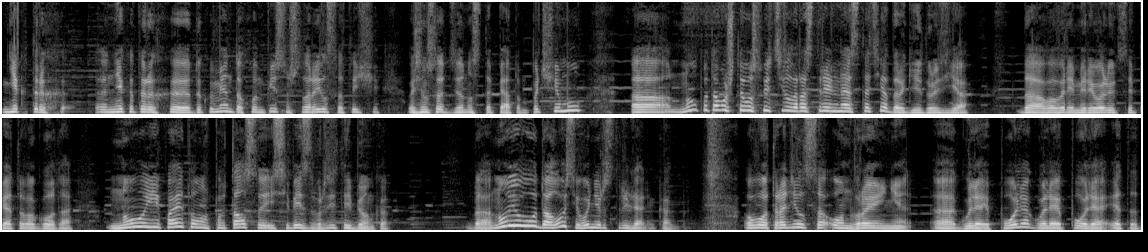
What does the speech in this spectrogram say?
некоторых, некоторых э, документах он писан, что родился в 1895. Почему? А, ну, потому что его светила расстрельная статья, дорогие друзья, да, во время революции пятого года. Ну, и поэтому он пытался из себя изобразить ребенка. Да, но его удалось, его не расстреляли, как бы. Вот, родился он в районе э, Гуляй-Поля. Гуляй-Поля – это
